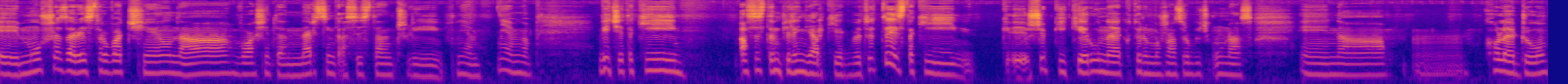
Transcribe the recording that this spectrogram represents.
y, muszę zarejestrować się na właśnie ten nursing assistant, czyli nie wiem, nie wiem, no, wiecie, taki asystent pielęgniarki jakby. To, to jest taki y, szybki kierunek, który można zrobić u nas y, na koledżu.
